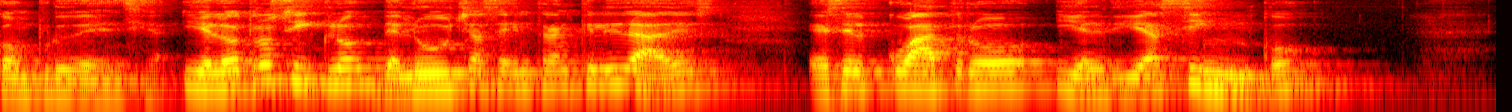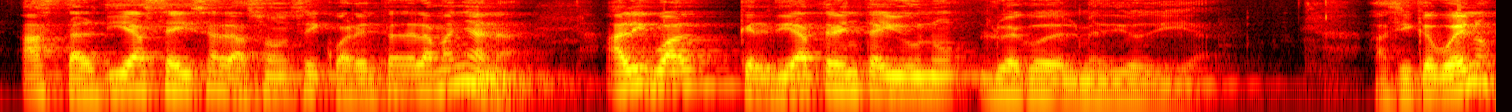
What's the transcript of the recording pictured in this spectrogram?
con prudencia. Y el otro ciclo de luchas e intranquilidades es el 4 y el día 5 hasta el día 6 a las 11 y 40 de la mañana, al igual que el día 31 luego del mediodía. Así que bueno,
